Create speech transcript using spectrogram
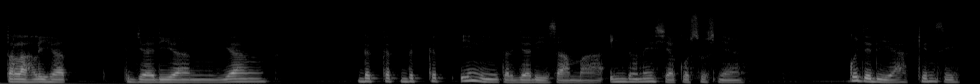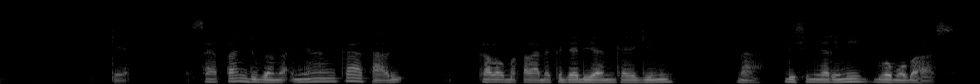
setelah lihat kejadian yang deket-deket ini terjadi sama Indonesia khususnya, gue jadi yakin sih, kayak setan juga nggak nyangka kali kalau bakal ada kejadian kayak gini. Nah, di sini hari ini gue mau bahas.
